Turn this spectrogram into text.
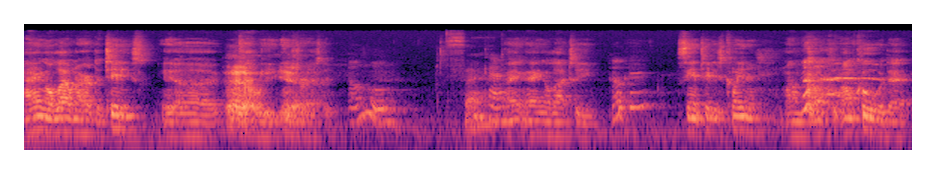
I ain't gonna lie, when I heard the titties, it uh, got me interested. So, I okay. ain't, I ain't gonna lie to you. Okay. Seeing titties cleaning, I'm, I'm, cool- I'm cool with that.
